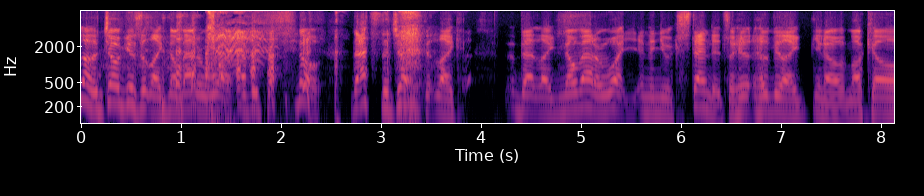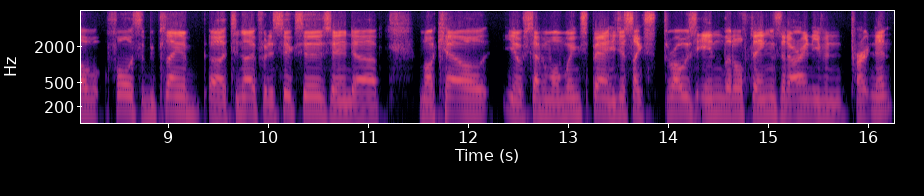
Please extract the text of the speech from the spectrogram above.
No, the joke is that like no matter what, every no, that's the joke that like that like no matter what, and then you extend it. So he'll, he'll be like, you know, Markelle Fultz will be playing uh, tonight for the Sixers, and uh, Markelle, you know, seven one wingspan. He just like throws in little things that aren't even pertinent,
